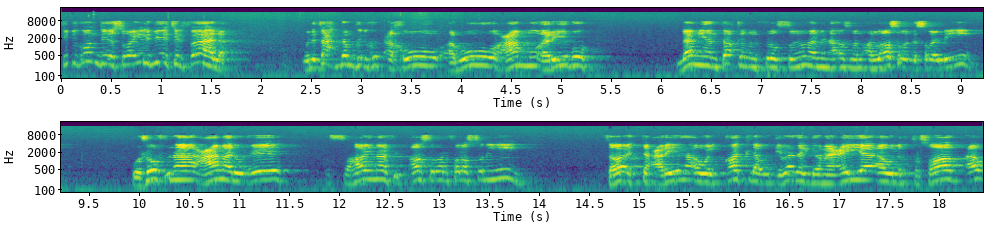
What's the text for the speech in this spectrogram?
في جندي إسرائيلي بيقتل في اهلك واللي تحت ده ممكن يكون أخوه أبوه عمه قريبه. لم ينتقم الفلسطينيون من الأسرى الإسرائيليين. وشفنا عملوا إيه؟ الصهاينة في الأسرى الفلسطينيين سواء التعرية أو القتل أو الإبادة الجماعية أو الاغتصاب أو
